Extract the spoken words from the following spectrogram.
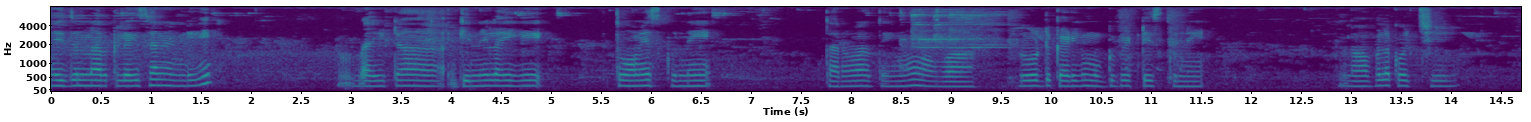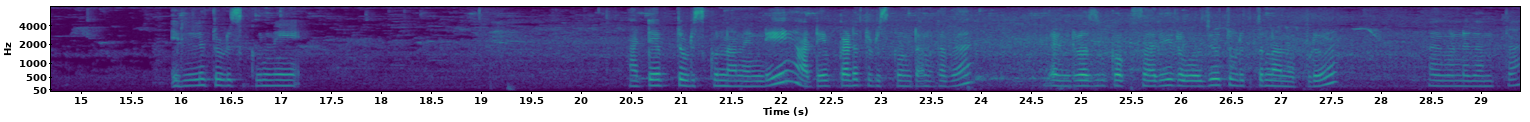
ఐదున్నరకు లేసానండి. బయట గిన్నెలు అయ్యి తోమేసుకుని తర్వాత ఏమో రోడ్డు కడిగి ముగ్గు పెట్టేసుకుని లోపలికి వచ్చి ఇల్లు తుడుచుకుని ఆ టేప్ తుడుచుకున్నానండి. ఆ టేప్ కాడ తుడుచుకుంటాను కదా. రెండు రోజులకి ఒకసారి రోజు తుడుతున్నాను ఇప్పుడు. అది ఉండేదంతా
